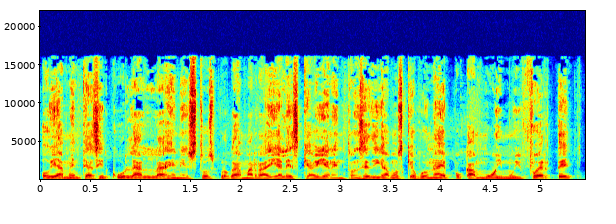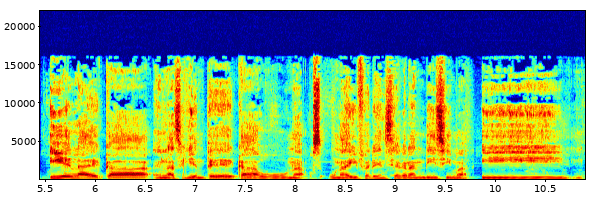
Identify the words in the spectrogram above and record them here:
obviamente a circularlas en estos programas radiales que habían. Entonces digamos que fue una época muy muy fuerte y en la década, en la siguiente década hubo una, una diferencia grandísima y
